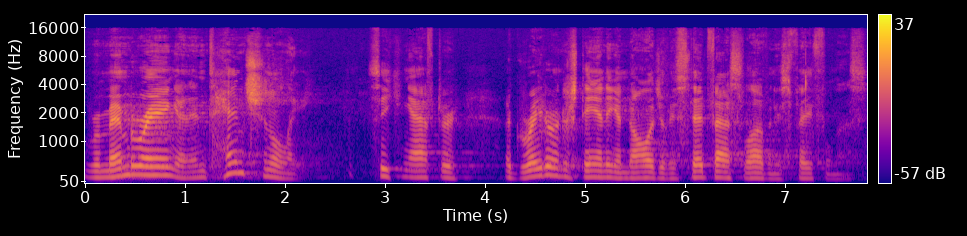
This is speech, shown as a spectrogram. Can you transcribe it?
remembering and intentionally seeking after a greater understanding and knowledge of His steadfast love and His faithfulness.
